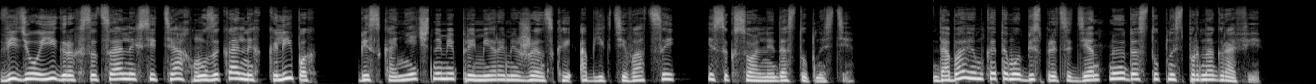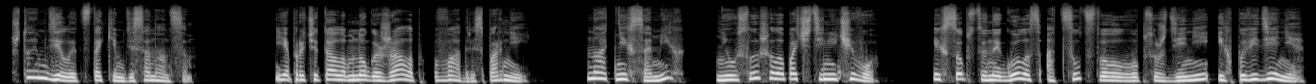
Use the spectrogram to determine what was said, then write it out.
в видеоиграх, социальных сетях, музыкальных клипах бесконечными примерами женской объективации и сексуальной доступности. Добавим к этому беспрецедентную доступность порнографии. Что им делать с таким диссонансом? Я прочитала много жалоб в адрес парней, но от них самих не услышала почти ничего. Их собственный голос отсутствовал в обсуждении их поведения,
